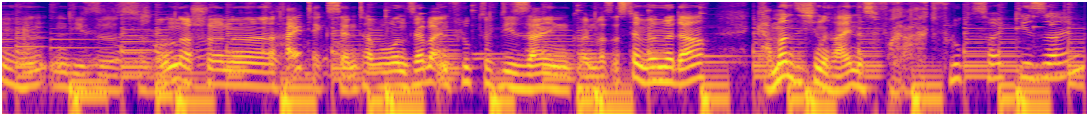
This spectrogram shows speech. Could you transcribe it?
hier hinten dieses wunderschöne Hightech-Center, wo wir uns selber ein Flugzeug designen können. Was ist denn, wenn wir da... Kann man sich ein reines Frachtflugzeug designen?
